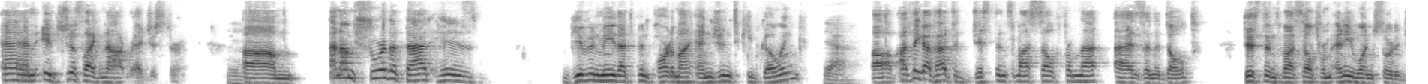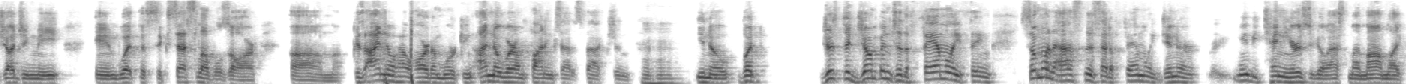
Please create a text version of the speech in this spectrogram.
and it's just like not registering. Hmm. Um, and I'm sure that that has given me that's been part of my engine to keep going. yeah. Uh, I think I've had to distance myself from that as an adult, distance myself from anyone sort of judging me in what the success levels are. Because I know how hard I'm working, I know where I'm finding satisfaction, hmm you know. But just to jump into the family thing, someone asked this at a family dinner maybe 10 years ago, asked my mom, like,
